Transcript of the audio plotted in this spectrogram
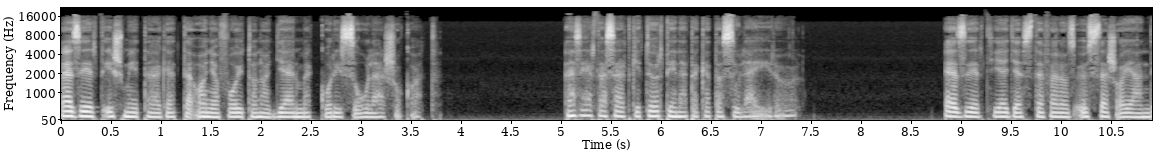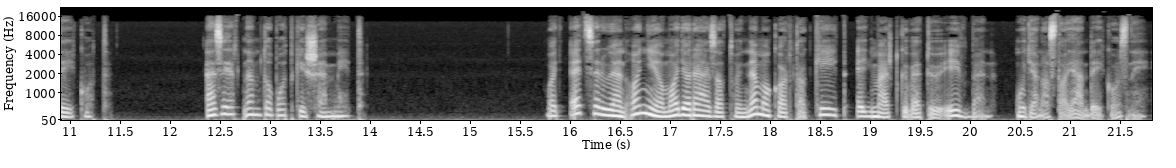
Ezért ismételgette anya folyton a gyermekkori szólásokat. Ezért eszelt ki történeteket a szüleiről. Ezért jegyezte fel az összes ajándékot. Ezért nem dobott ki semmit vagy egyszerűen annyi a magyarázat, hogy nem akartak két egymást követő évben ugyanazt ajándékozni.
